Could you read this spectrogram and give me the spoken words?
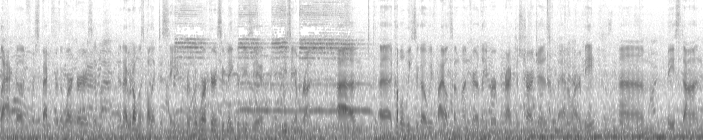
lack of respect for the workers, and, and I would almost call it disdain for the workers who make the museum museum run. Um, a couple of weeks ago, we filed some unfair labor practice charges with the NLRB um, based on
